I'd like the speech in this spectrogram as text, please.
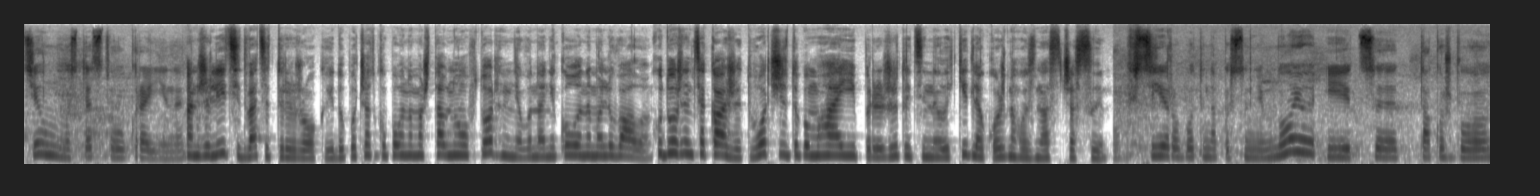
цілому мистецтва України. Анжеліці 23 роки, і до початку повномасштабного вторгнення вона ніколи не малювала. Художниця каже, творчість допомагає їй пережити ці нелегкі для кожного з нас часи. Всі роботи написані мною, і це також було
